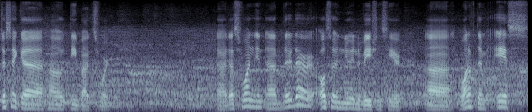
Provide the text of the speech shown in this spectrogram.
just like uh, how tea bags work uh, that's one in uh, there, there are also new innovations here uh, one of them is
